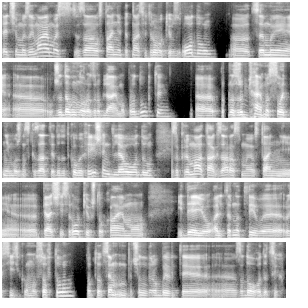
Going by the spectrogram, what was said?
те, чим ми займаємось за останні 15 років з ОДУ, е, це ми е, вже давно розробляємо продукти, е, розробляємо сотні, можна сказати, додаткових рішень для ОДУ. Зокрема, так зараз ми останні е, 5-6 років штовхаємо ідею альтернативи російському софту. Тобто, це ми почали робити задовго до цих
